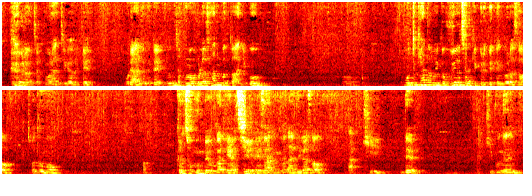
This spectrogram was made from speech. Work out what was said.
그런 작품을 한 지가 그렇게 오래 안 됐는데 그런 작품만 골라서 하는 것도 아니고 어, 어떻게 하다 보니까 우연치 않게 그렇게 된 거라서 저도 뭐 어, 그런 전문 배우가 돼야지 해서 하는 건 아니라서 딱히 근데 기분은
